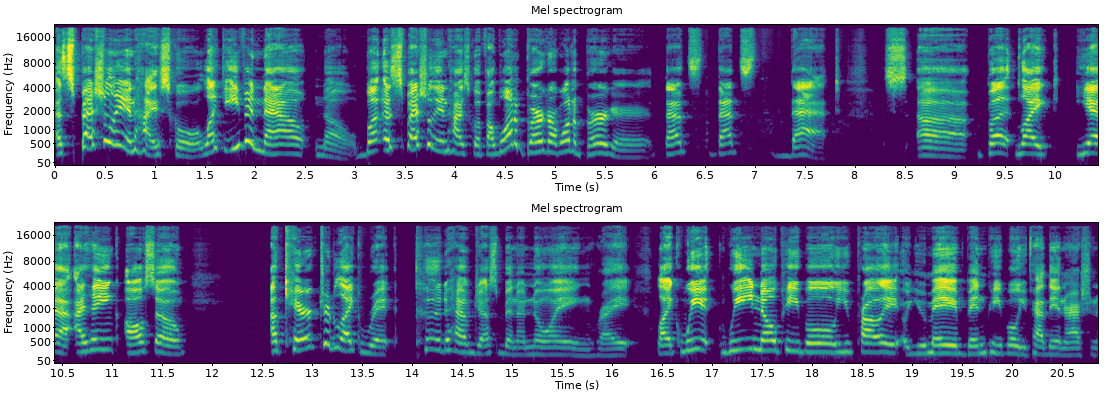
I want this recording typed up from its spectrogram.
Especially in high school. Like even now, no. But especially in high school, if I want a burger, I want a burger. That's that's that. Uh but like yeah, I think also a character like Rick could have just been annoying, right? Like we we know people, you probably or you may have been people, you've had the interaction.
